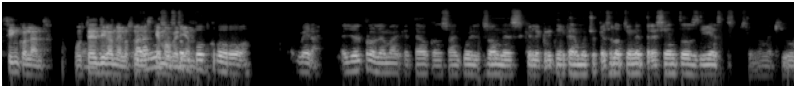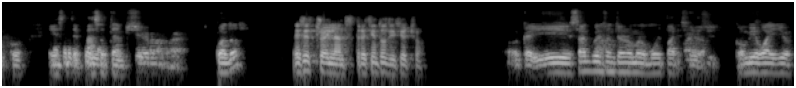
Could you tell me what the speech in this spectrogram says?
cinco, Lance. Ustedes díganme los suyos, ¿qué moverían? Un poco, mira, yo el problema que tengo con Sam Wilson es que le critican mucho que solo tiene 310, si no me equivoco, este pass attempts. ¿Cuántos? Ese es Trey Lance, 318. Ok, y Zach Wilson tiene un número muy parecido con BYU.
